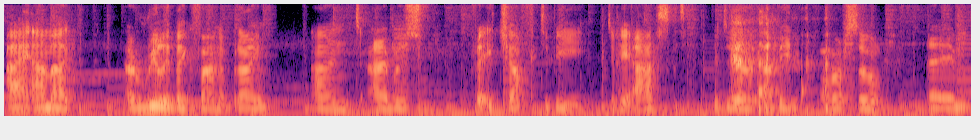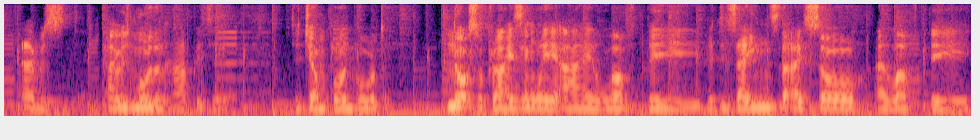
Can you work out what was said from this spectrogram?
I am a, a really big fan of Brian, and I was pretty chuffed to be to be asked to do a, a variant cover. So um, I was I was more than happy to to jump on board. Not surprisingly, I loved the the designs that I saw. I loved the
